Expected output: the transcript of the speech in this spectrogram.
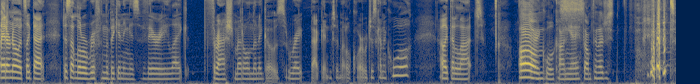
I don't know. It's like that. Just that little riff in the beginning is very like thrash metal, and then it goes right back into metalcore, which is kind of cool. I like that a lot. um very cool, Kanye. Something I just What?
